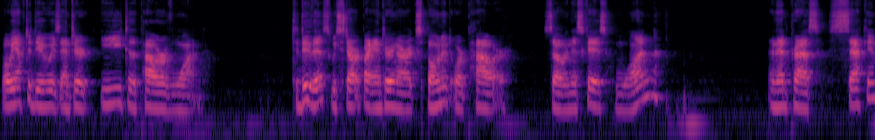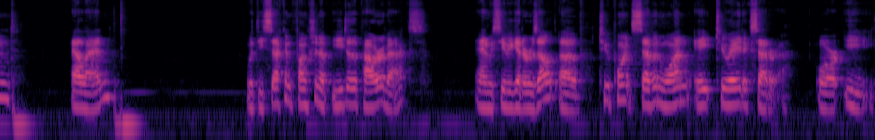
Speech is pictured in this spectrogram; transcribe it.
what we have to do is enter e to the power of 1. To do this, we start by entering our exponent or power. So in this case, 1, and then press second ln, with the second function of e to the power of x, and we see we get a result of 2.71828, etc., or e.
